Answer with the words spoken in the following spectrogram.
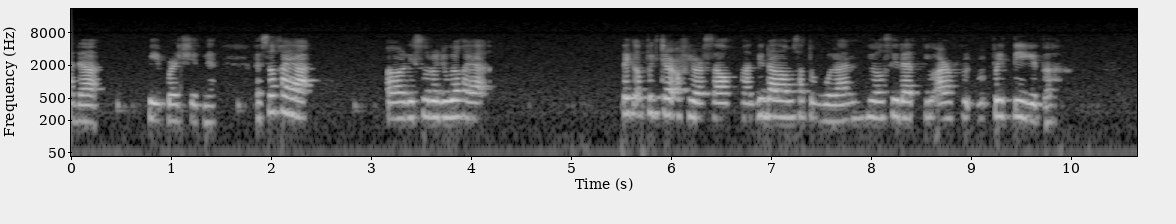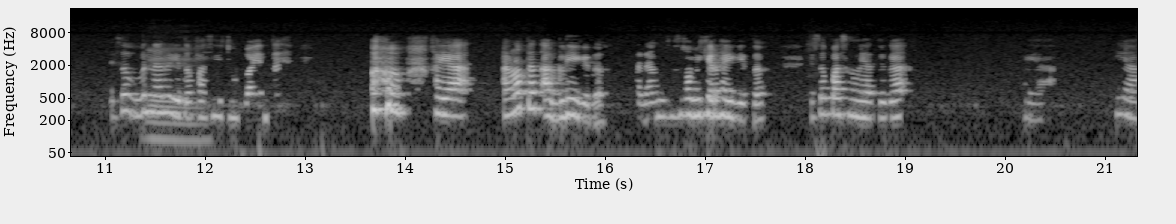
ada paper sheetnya. Itu kayak uh, disuruh juga kayak take a picture of yourself. Nanti dalam satu bulan you'll see that you are pre- pretty gitu. Itu benar gitu Yeay. pas dicobain teh kayak I'm not that ugly gitu. Kadang suka mikir kayak gitu. Itu pas ngeliat juga kayak iya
